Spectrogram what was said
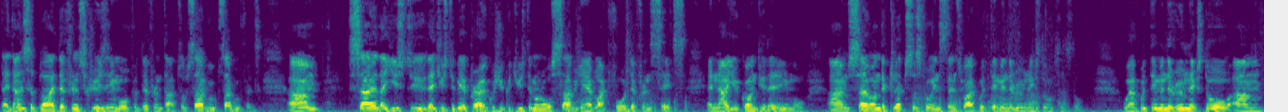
they don't supply different screws anymore for different types of subwoofers. Um, so they used to, that used to be a pro because you could use them on all subs. You have like four different sets and now you can't do that anymore. Um, so on the Klipsches, for instance, where I put them in the room next door, where I put them in the room next door, um,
